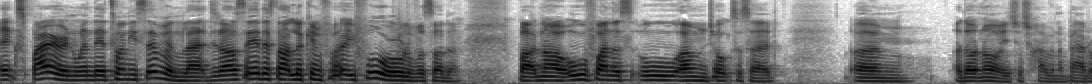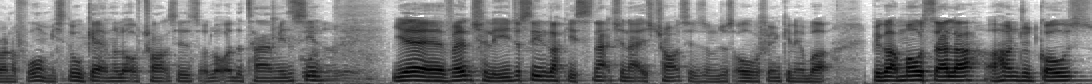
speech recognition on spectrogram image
expiring when they're 27. Like, did I say they start looking 34 all of a sudden? But no, all fun, all um jokes aside, um, I don't know. He's just having a bad run of form. He's still getting a lot of chances a lot of the time. He just Scored seems, yeah, eventually. He just seems like he's snatching at his chances and just overthinking it. But we got Mo Salah, 100 goals.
